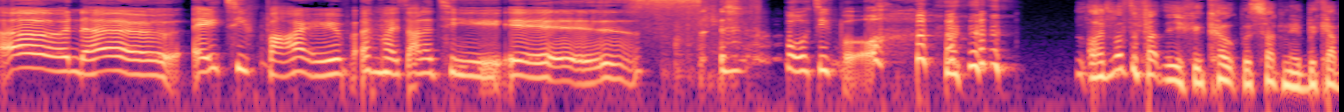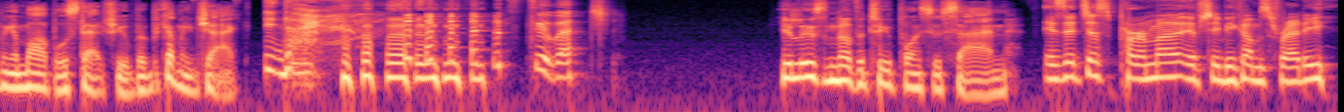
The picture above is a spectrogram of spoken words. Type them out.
Oh no. 85 and my sanity is 44. I love the fact that you could cope with suddenly becoming a marble statue, but becoming Jack. no. it's too much. You lose another two points of SAN. Is it just perma if she becomes Freddy?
